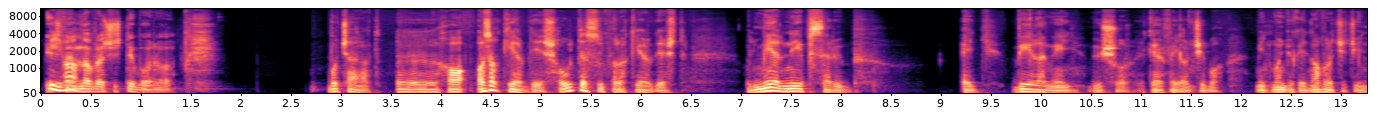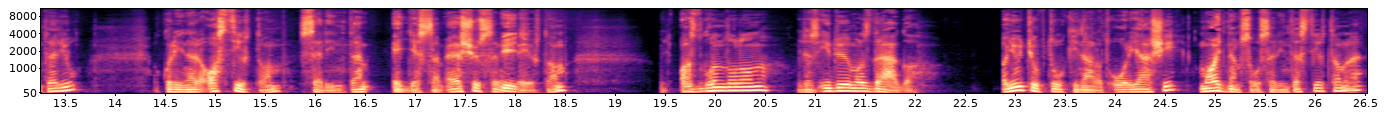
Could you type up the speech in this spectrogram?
és Így nem Navras és Tiborról. Bocsánat, ha az a kérdés, ha úgy tesszük fel a kérdést, hogy miért népszerűbb egy vélemény műsor Kelfe Jancsiba, mint mondjuk egy Navracsics interjú, akkor én erre azt írtam, szerintem, egyes szem, első személyre írtam, hogy azt gondolom, hogy az időm az drága a YouTube túl kínálat óriási, majdnem szó szerint ezt írtam le,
